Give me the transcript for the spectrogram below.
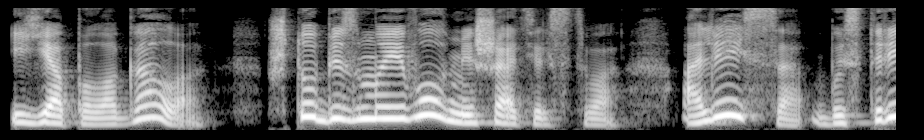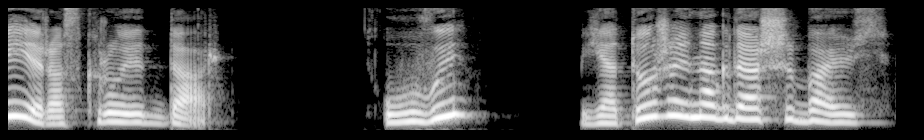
И я полагала, что без моего вмешательства Алейса быстрее раскроет дар. Увы, я тоже иногда ошибаюсь.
